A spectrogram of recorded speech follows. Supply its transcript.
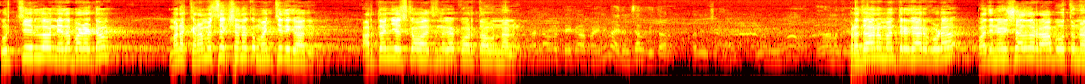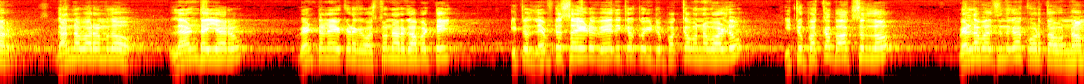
కుర్చీల్లో నిలబడటం మన క్రమశిక్షణకు మంచిది కాదు. అర్థం చేసుకోవాల్సిందిగా కోరుతా ఉన్నాను గన్నవరం టేక్ ఆఫ్ అయింది ఐదు నిమిషాలు దిగుతారు పది నిమిషాలు గన్నవరంలో ప్రధానమంత్రి గారు కూడా పది నిమిషాల్లో రాబోతున్నారు. గన్నవరంలో ల్యాండ్ అయ్యారు. వెంటనే ఇక్కడికి వస్తున్నారు కాబట్టి ఇటు లెఫ్ట్ సైడ్ వేదికకు ఇటు పక్క ఉన్నవాళ్ళు ఇటు పక్క బాక్సుల్లో వెళ్ళవలసిందిగా కోరుతా ఉన్నాం.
